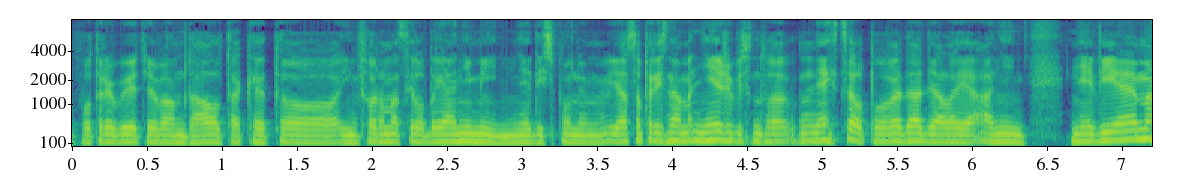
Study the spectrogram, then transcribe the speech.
potrebujete, vám dal takéto informácie, lebo ja nimi nedisponujem. Ja sa priznám, nie, že by som to nechcel povedať, ale ja ani neviem,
